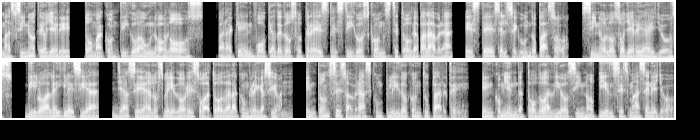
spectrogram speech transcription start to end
Mas si no te oyere, toma contigo a uno o dos, para que en boca de dos o tres testigos conste toda palabra, este es el segundo paso. Si no los oyere a ellos, dilo a la iglesia, ya sea a los veedores o a toda la congregación. Entonces habrás cumplido con tu parte. Encomienda todo a Dios y no pienses más en ello.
